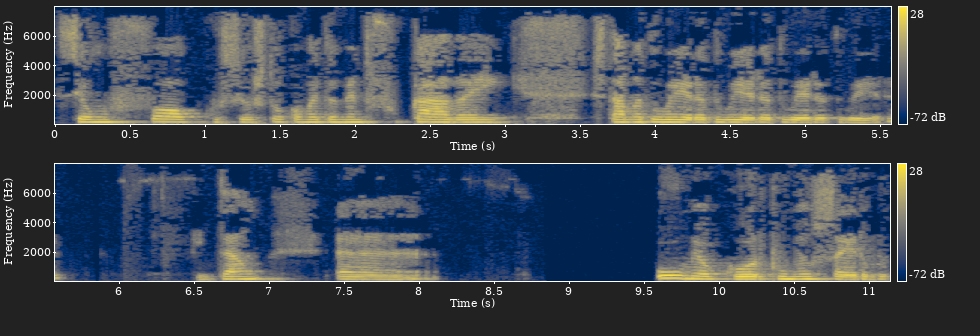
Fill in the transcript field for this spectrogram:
se eu me foco, se eu estou completamente focada em está-me a doer, a doer, a doer, a doer, então uh, o meu corpo, o meu cérebro,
